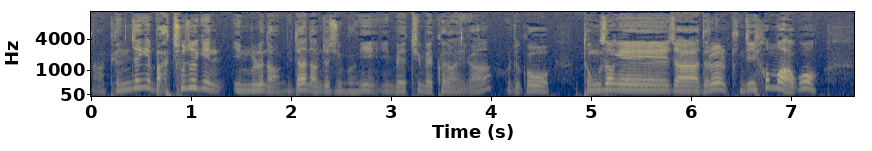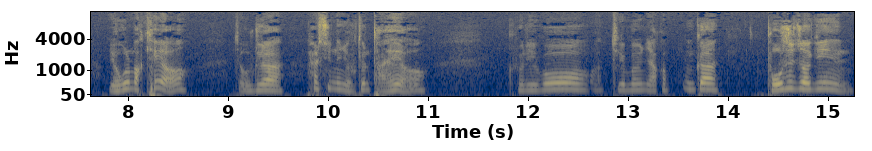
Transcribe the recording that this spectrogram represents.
아, 굉장히 마초적인 인물로 나옵니다. 남자 주인공이 이 매튜 맥커너이가 그리고 동성애자들을 굉장히 혐오하고 욕을 막 해요. 우리가 할 수 있는 욕들은 다 해요. 그리고 어떻게 보면 약간 그러니까 보수적인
